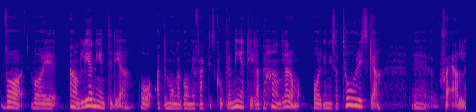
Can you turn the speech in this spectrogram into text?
Vad, vad är anledningen till det? Och att det många gånger faktiskt kokar ner till att det handlar om organisatoriska eh, skäl.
